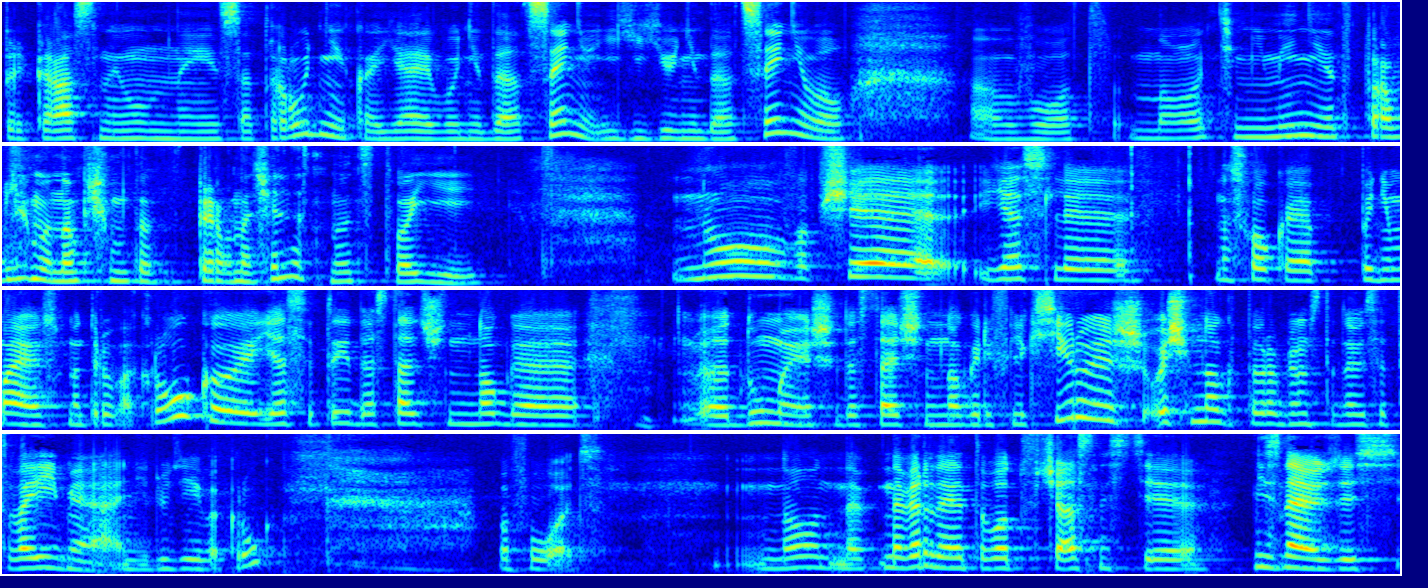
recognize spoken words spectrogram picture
прекрасный, умный сотрудник, а я его недооценивал, ее недооценивал. А, вот. Но, тем не менее, эта проблема, она почему-то первоначально становится твоей. Ну, вообще, если, насколько я понимаю, смотрю вокруг, если ты достаточно много э, думаешь и достаточно много рефлексируешь, очень много проблем становится твоими, а не людей вокруг. Вот. Но, наверное, это вот в частности, не знаю, здесь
